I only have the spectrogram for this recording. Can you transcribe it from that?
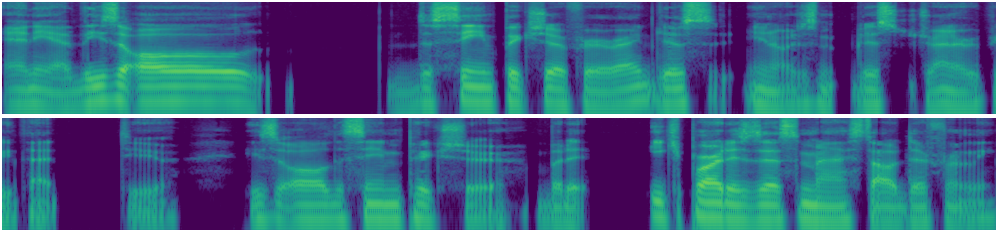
and yeah, these are all the same picture for right? Just, you know, just, just trying to repeat that to you. These are all the same picture, but it, each part is just masked out differently.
